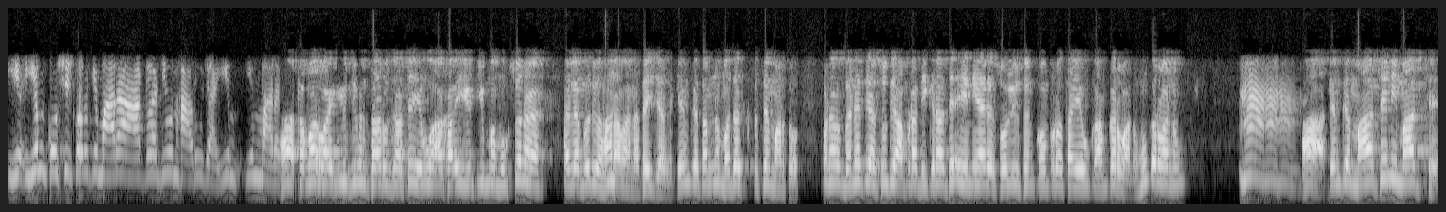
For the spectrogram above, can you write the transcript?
ये- એમ કોશિશ કરો કે મારા આગલા જીવન સારું જાય એમ એમ મારા હા તમારું આગલું જીવન સારું જશે એવું આ ખાલી યુટ્યુબમાં મૂકશો ને એટલે બધું હારાવાના થઈ જશે કેમ કે તમને મદદ કરશે માણસો પણ હવે બને ત્યાં સુધી આપણા દીકરા છે એની હારે સોલ્યુશન કોમ્પ્રો થાય એવું કામ કરવાનું શું કરવાનું હા હા હા હા કેમ કે માં છે ની માં જ છે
